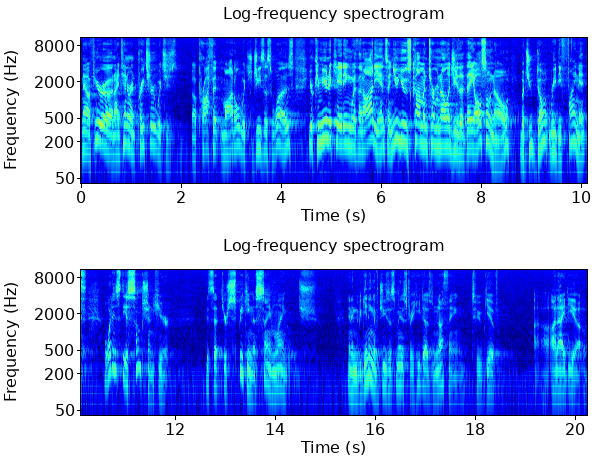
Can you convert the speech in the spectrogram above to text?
Now, if you're an itinerant preacher, which is a prophet model, which Jesus was, you're communicating with an audience and you use common terminology that they also know, but you don't redefine it. What is the assumption here? Is that you're speaking the same language. And in the beginning of Jesus' ministry, he does nothing to give uh, an idea of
